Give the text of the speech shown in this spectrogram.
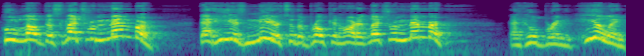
who loved us. Let's remember that he is near to the brokenhearted. Let's remember that he'll bring healing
